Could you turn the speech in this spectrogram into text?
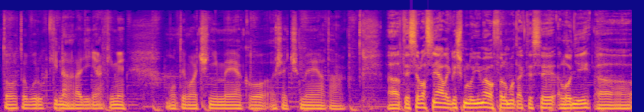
to, to budu chtít nahradit nějakými motivačními jako řečmi a tak. Ty si vlastně, ale když mluvíme o filmu, tak ty si loni uh,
